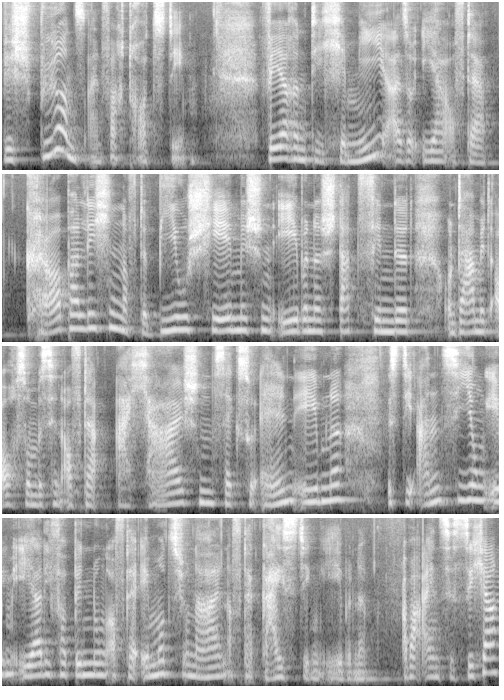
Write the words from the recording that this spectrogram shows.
wir spüren es einfach trotzdem. Während die Chemie also eher auf der körperlichen, auf der biochemischen Ebene stattfindet und damit auch so ein bisschen auf der archaischen sexuellen Ebene, ist die Anziehung eben eher die Verbindung auf der emotionalen, auf der geistigen Ebene. Aber eins ist sicher,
